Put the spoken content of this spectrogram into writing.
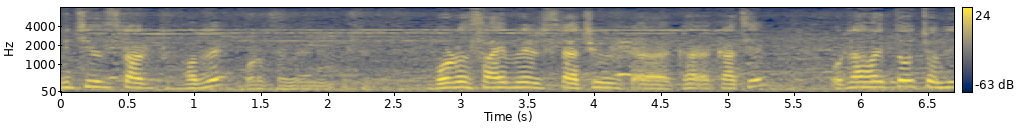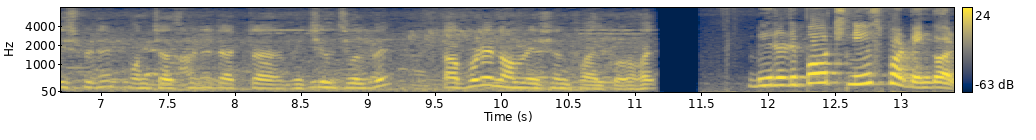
মিছিল স্টার্ট হবে। বড় সাহেবের স্ট্যাচুর কাছে। ওটা হয়তো চল্লিশ মিনিট পঞ্চাশ মিনিট একটা মিছিল চলবে। তারপরে নমিনেশন ফাইল করা হয়। Bureau report news for Bengal.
